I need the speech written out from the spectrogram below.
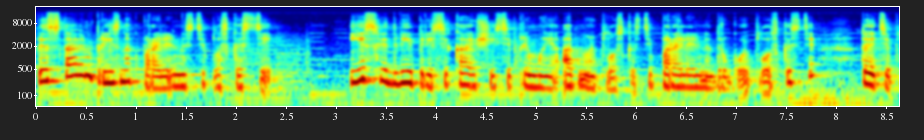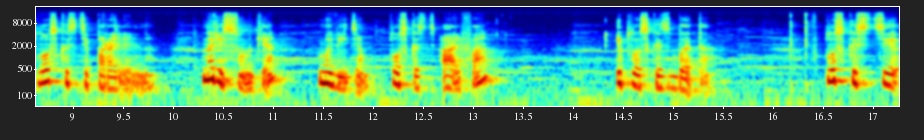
Представим признак параллельности плоскостей. Если две пересекающиеся прямые одной плоскости параллельны другой плоскости, то эти плоскости параллельны. На рисунке мы видим плоскость альфа и плоскость бета. В плоскости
